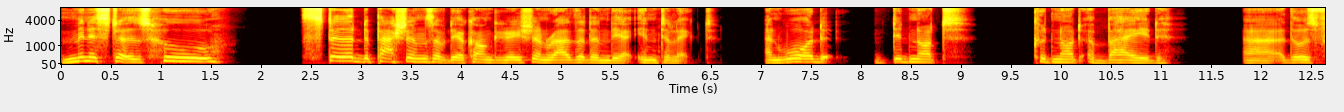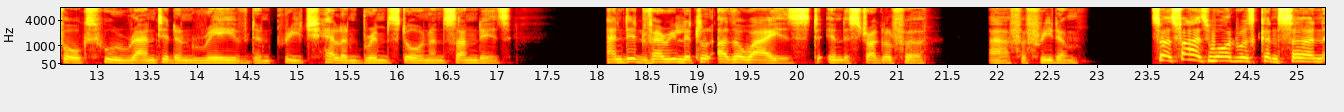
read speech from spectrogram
ministers who stirred the passions of their congregation rather than their intellect. And Ward did not, could not abide uh, those folks who ranted and raved and preached hell and brimstone on Sundays and did very little otherwise to, in the struggle for, uh, for freedom. So, as far as Ward was concerned,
